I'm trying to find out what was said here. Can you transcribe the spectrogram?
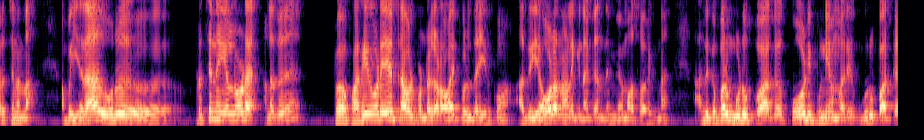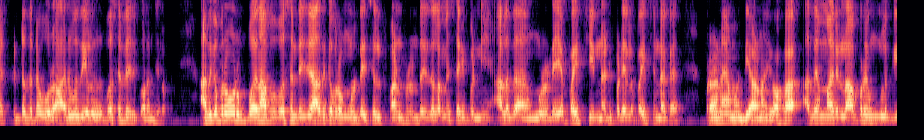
பிரச்சனை தான். அப்போ ஏதாவது ஒரு பிரச்சனைகளோட அல்லது இப்போ பகையோடையே ட்ராவல் பண்ணுறதுக்கான வாய்ப்புகள் தான் இருக்கும். அது எவ்வளோ நாளைக்குனாக்கா இந்த மே மாதம் வரைக்கும் தான் அதுக்கப்புறம் குரு பார்க்க கோடி புண்ணியம் மாதிரி குரு பார்க்க கிட்டத்தட்ட ஒரு அறுபது எழுபது பர்சன்டேஜ் குறைஞ்சிரும். அதுக்கப்புறம் ஒரு முப்பது நாற்பது பர்சன்டேஜ் அதுக்கப்புறம் உங்களுடைய செல்ஃப் கான்ஃபிடென்ட் இதெல்லாமே சரி பண்ணி அல்லது உங்களுடைய பயிற்சியின் அடிப்படையில் பயிற்சினாக்க பிராணாயாமம் தியானம் யோகா அதே மாதிரிலாம் அப்புறம் உங்களுக்கு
